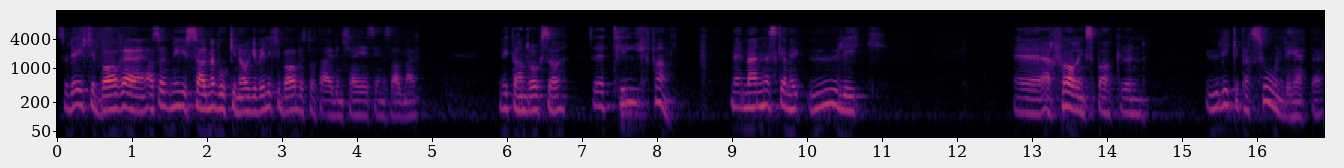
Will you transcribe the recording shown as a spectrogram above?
Så det er ikke bare, altså ny salmebok i Norge ville ikke bare bestått av Eivind Skeie sine salmer litt andre også. Så det er et tilfang med mennesker med ulik eh, erfaringsbakgrunn, ulike personligheter.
